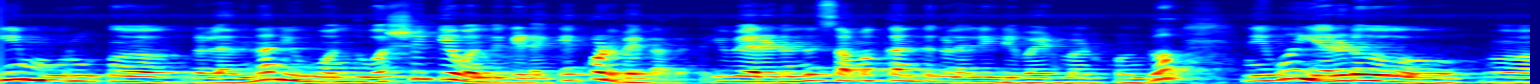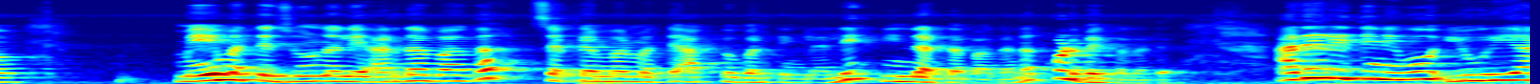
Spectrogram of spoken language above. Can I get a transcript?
ಈ ಮೂರುಗಳನ್ನು ನೀವು ಒಂದು ವರ್ಷಕ್ಕೆ ಒಂದು ಗಿಡಕ್ಕೆ ಕೊಡಬೇಕಾಗುತ್ತೆ. ಇವೆರಡನ್ನು ಸಮಕಂತುಗಳಲ್ಲಿ ಡಿವೈಡ್ ಮಾಡಿಕೊಂಡು ನೀವು ಎರಡು ಮೇ ಮತ್ತು ಜೂನಲ್ಲಿ ಅರ್ಧ ಭಾಗ, ಸೆಪ್ಟೆಂಬರ್ ಮತ್ತು ಅಕ್ಟೋಬರ್ ತಿಂಗಳಲ್ಲಿ ಇನ್ನರ್ಧ ಭಾಗನ ಕೊಡಬೇಕಾಗತ್ತೆ. ಅದೇ ರೀತಿ ನೀವು ಯೂರಿಯಾ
